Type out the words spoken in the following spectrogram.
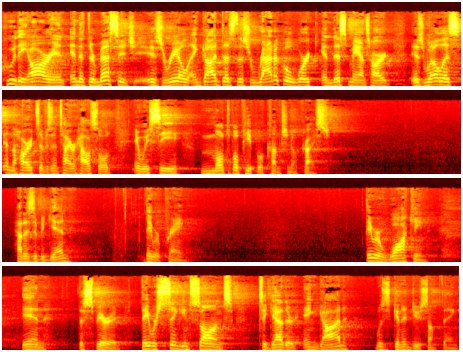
who they are and, and that their message is real. And God does this radical work in this man's heart as well as in the hearts of his entire household. And we see multiple people come to know Christ. How does it begin? They were praying. They were walking in the Spirit. They were singing songs together, and God was going to do something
